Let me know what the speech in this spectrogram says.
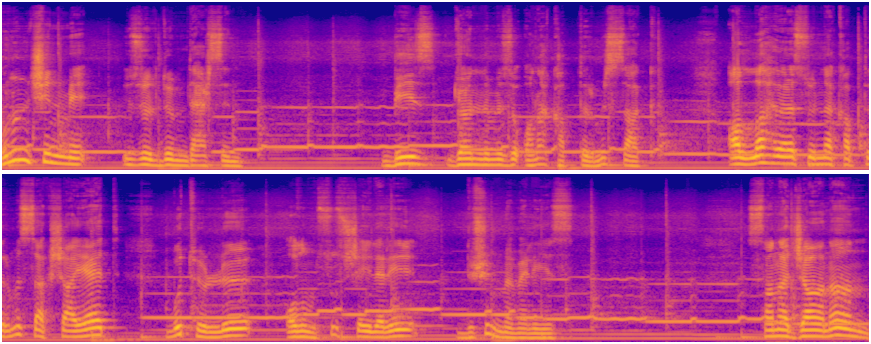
Bunun için mi üzüldüm dersin? biz gönlümüzü ona kaptırmışsak, Allah ve Resulüne kaptırmışsak şayet bu türlü olumsuz şeyleri düşünmemeliyiz. Sana canan,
